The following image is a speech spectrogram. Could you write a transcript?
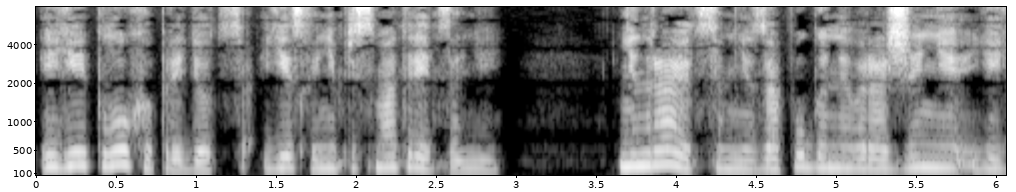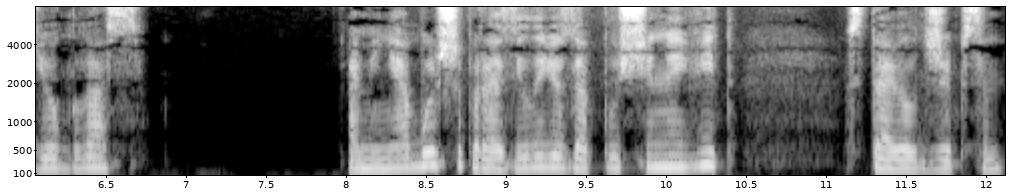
И ей плохо придется, если не присмотреть за ней. Не нравится мне запуганное выражение ее глаз. А меня больше поразил ее запущенный вид, — вставил Джипсон.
